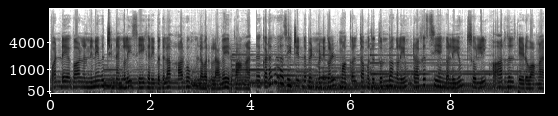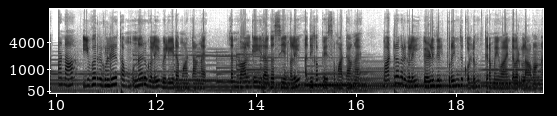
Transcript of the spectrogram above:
பண்டைய கால நினைவு சின்னங்களை சேகரிப்பதில் ஆர்வம் உள்ளவர்களாக இருப்பாங்க. இந்த கடகராசியை சேர்ந்த பெண்மணிகள் மக்கள் தமது துன்பங்களையும் ரகசியங்களையும் சொல்லி ஆறுதல் தேடுவாங்க. ஆனா இவர்களுடைய தம் உணர்வுகளை வெளியிட மாட்டாங்க. தன் வாழ்க்கை ரகசியங்களை அதிகம் பேச மாட்டாங்க. மற்றவர்களை எளிதில் புரிந்து கொள்ளும் திறமை வாய்ந்தவர்களாவாங்க.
